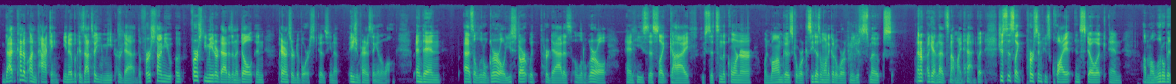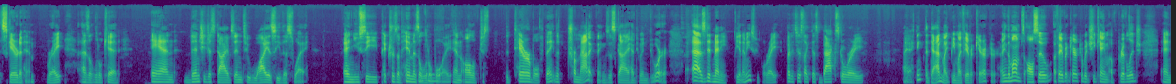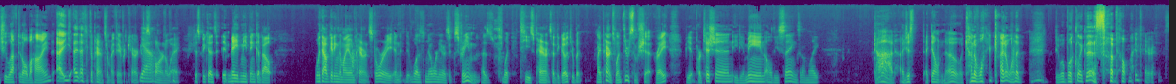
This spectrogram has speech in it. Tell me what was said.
that kind of unpacking, you know, because that's how you meet her dad. The first time you uh, first you meet her dad as an adult, and parents are divorced because you know Asian parents don't get along, and then as a little girl, you start with her dad as a little girl, and he's this like guy who sits in the corner when mom goes to work because he doesn't want to go to work and he just smokes. And uh, again, that's not my dad, but just this like person who's quiet and stoic, and I'm a little bit scared of him, right, as a little kid. And then she just dives into why is he this way, and you see pictures of him as a little Mhm. boy and all of just the terrible thing, the traumatic things this guy had to endure, as did many Vietnamese people, right? But it's just like this backstory. I, I think the dad might be my favorite character. I mean, the mom's also a favorite character, but she came of privilege and she left it all behind. I, I I think the parents are my favorite characters Yeah. far and away, just because it made me think about without getting to my own parents' story, and it was nowhere near as extreme as what Thi's parents had to go through, but my parents went through some shit, right? Be it partition, Idi Amin, all these things, and I'm like, God, I just I don't know. I kind of want kind of want to do a book like this about my parents.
